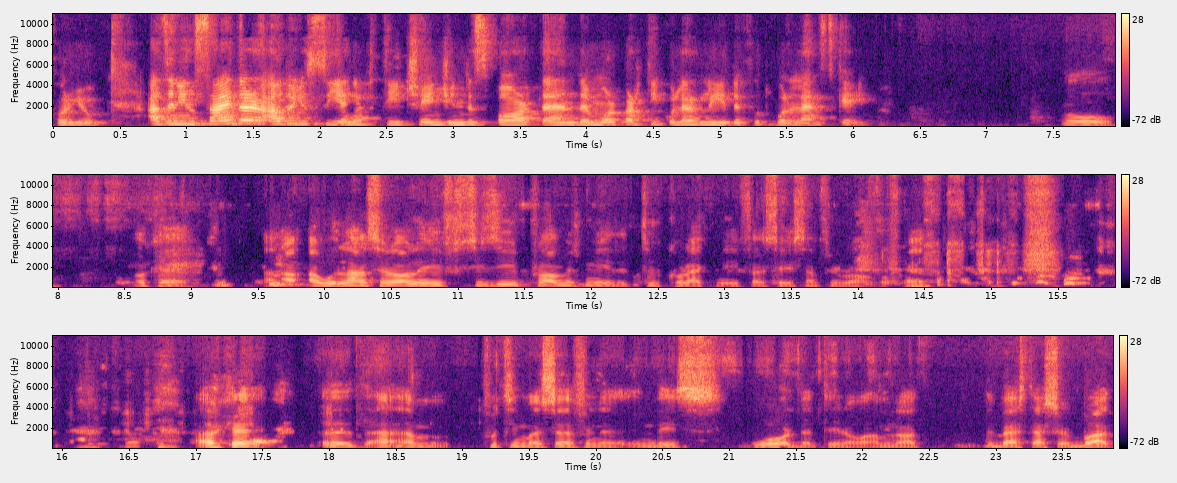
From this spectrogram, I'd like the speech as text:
for you. As an insider, how do you see NFT changing the sport and uh, more particularly the football landscape? Oh, okay. I, I, will answer only if CZ promised me to correct me if I say something wrong. Okay. okay. I'm putting myself in a, in this world that you know I'm not the best answer, but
